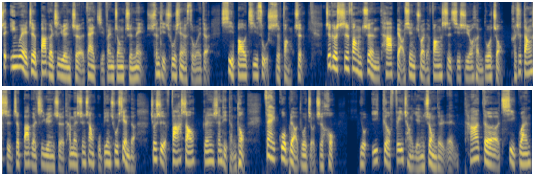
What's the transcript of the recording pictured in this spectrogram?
是因为这八个志愿者在几分钟之内，身体出现了所谓的细胞激素释放症。这个释放症它表现出来的方式其实有很多种，可是当时这八个志愿者他们身上普遍出现的就是发烧跟身体疼痛。在过不了多久之后，有一个非常严重的人，他的器官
